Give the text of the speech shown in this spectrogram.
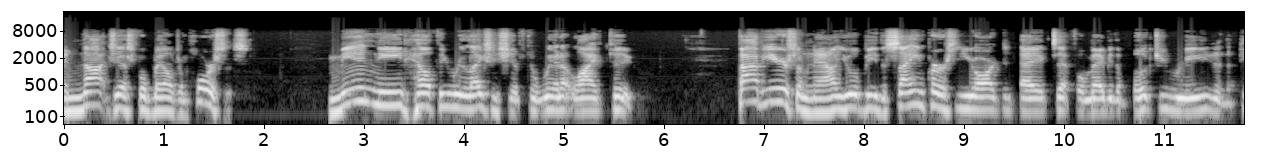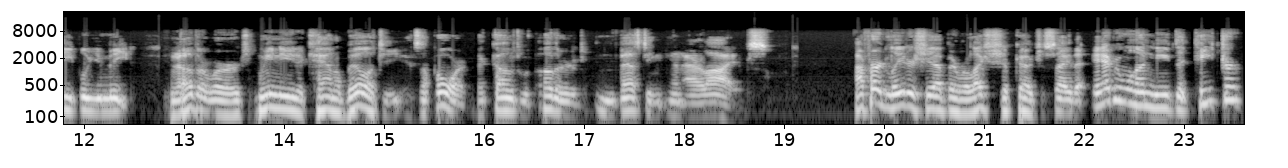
and not just for Belgian horses. Men need healthy relationships to win at life too. Five years from now, you will be the same person you are today, except for maybe the books you read and the people you meet. In other words, we need accountability and support that comes with others investing in our lives. I've heard leadership and relationship coaches say that everyone needs a teacher,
